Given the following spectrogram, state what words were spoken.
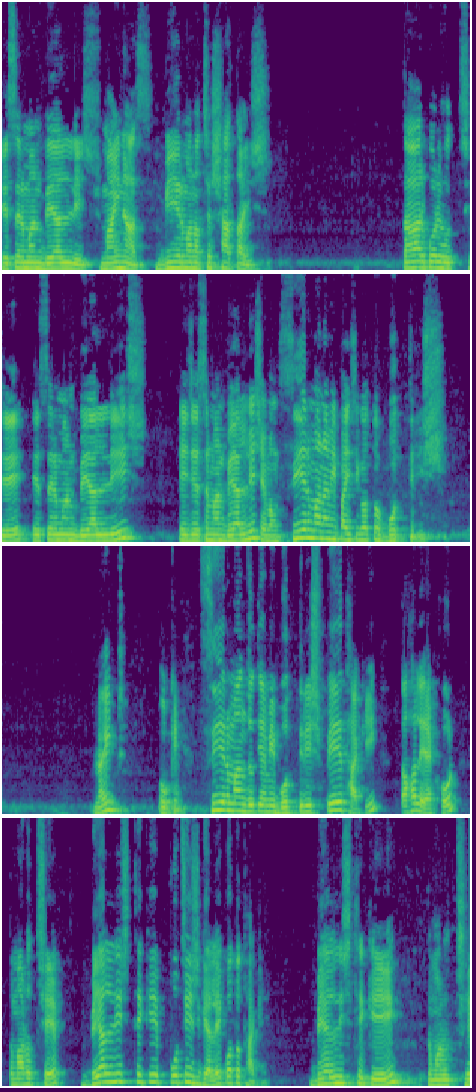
এস এর মান বেয়াল্লিশ, মাইনাস বি এর মান হচ্ছে সাতাইশ। তারপরে হচ্ছে এস এর মান বেয়াল্লিশ, এই যে এস এর মান বেয়াল্লিশ এবং সি এর মান আমি পাইছি কত? বত্রিশ। রাইট ওকে সি এর মান যদি আমি বত্রিশ পেয়ে থাকি, তাহলে এখন তোমার হচ্ছে বিয়াল্লিশ থেকে পঁচিশ গেলে কত থাকে? বিয়াল্লিশ থেকে তোমার হচ্ছে,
